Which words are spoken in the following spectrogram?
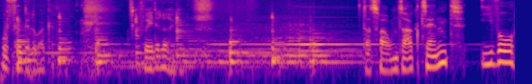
Auf Wiedersehen. Auf Wiedersehen. Das war unser Akzent. Ivo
